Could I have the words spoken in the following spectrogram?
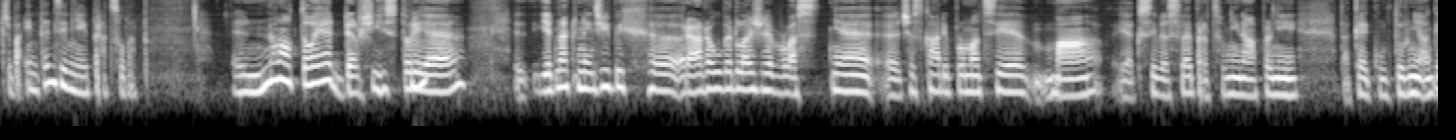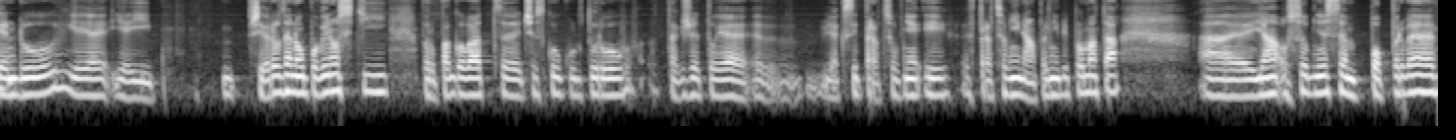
třeba intenzivněji pracovat? No, to je delší historie. Jednak nejdřív bych eh, ráda uvedla, že vlastně eh, česká diplomacie má jaksi ve své pracovní náplni také kulturní agendu. Je její přirozenou povinností propagovat eh, českou kulturu, takže to je jaksi pracovně i v pracovní náplni diplomata. Já osobně jsem poprvé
